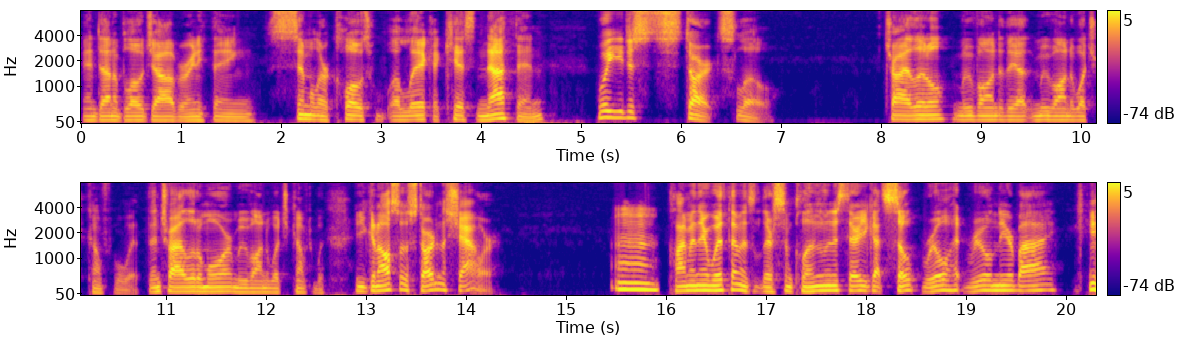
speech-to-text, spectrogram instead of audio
and done a blowjob or anything similar, close, a lick, a kiss, nothing. Well, you just start slow. Try a little, move on to the move on to what you're comfortable with. Then try a little more, move on to what you're comfortable with. You can also start in the shower. Mm. Climb in there with them. There's some cleanliness there. You got soap real real nearby. you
